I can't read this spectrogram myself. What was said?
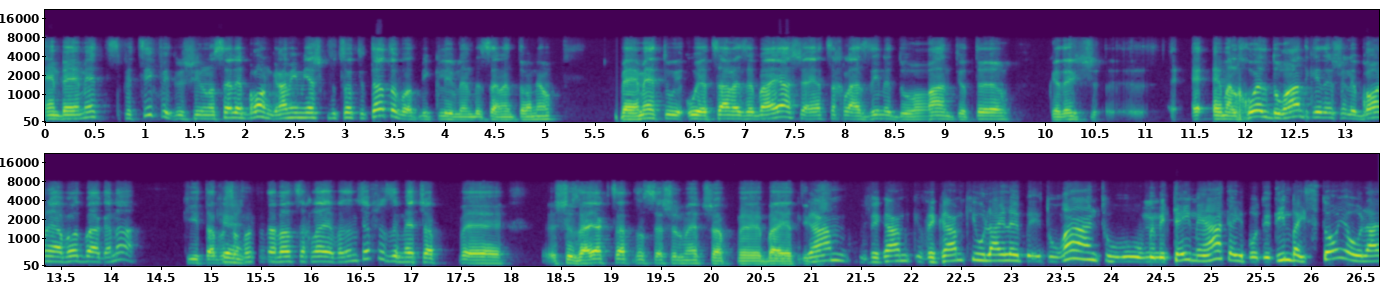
הם באמת ספציפית בשביל נושא לברון, גם אם יש קבוצות יותר טובות מקליבלנד בסן אנטוניו, באמת הוא, הוא יצר איזה בעיה שהיה צריך להזין את דורנט יותר כדי ש... הם הלכו אל דורנט כדי שלברון יעבוד בהגנה, כי אתה כן. בסופו של דבר צריך ל... אז אני חושב שזה מצ'אפ, אה, שזה היה קצת נושא של מצ'אפ אה, בעייתי. גם, וגם, וגם כי אולי לדורנט הוא ממתי מעט הבודדים בהיסטוריה אולי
